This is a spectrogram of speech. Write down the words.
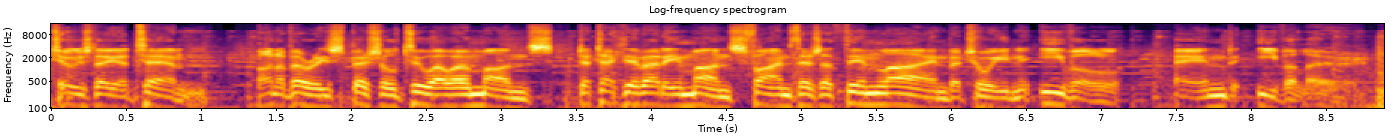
Tuesday at 10, on a very special two hour Muntz, Detective Eddie Muntz finds there's a thin line between evil and eviler.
